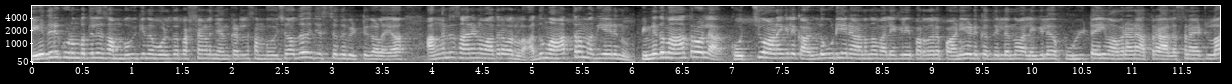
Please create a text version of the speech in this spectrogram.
ഏതൊരു കുടുംബത്തിലും സംഭവിക്കുന്ന പോലത്തെ പ്രശ്നങ്ങൾ ഞങ്ങൾക്കിടയിൽ സംഭവിച്ചു. അത് ജസ്റ്റ് അത് വിട്ടുകളയുക അങ്ങനത്തെ സാധനങ്ങൾ മാത്രമേ പറഞ്ഞുള്ളൂ. അത് മാത്രം മതിയായിരുന്നു. പിന്നെ ഇത് മാത്രമല്ല കൊച്ചു ആണെങ്കിൽ കള്ളുകൂടിയനാണെന്നോ അല്ലെങ്കിൽ ഈ പറഞ്ഞ പോലെ പണിയെടുക്കത്തില്ലെന്നോ അല്ലെങ്കിൽ ഫുൾ ടൈം അവനാണ് അത്ര അലസനായിട്ടുള്ള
